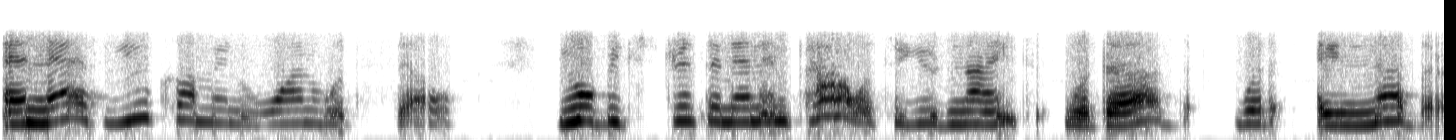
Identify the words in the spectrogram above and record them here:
And as you come in one with self, you will be strengthened and empowered to unite with the other, with another,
